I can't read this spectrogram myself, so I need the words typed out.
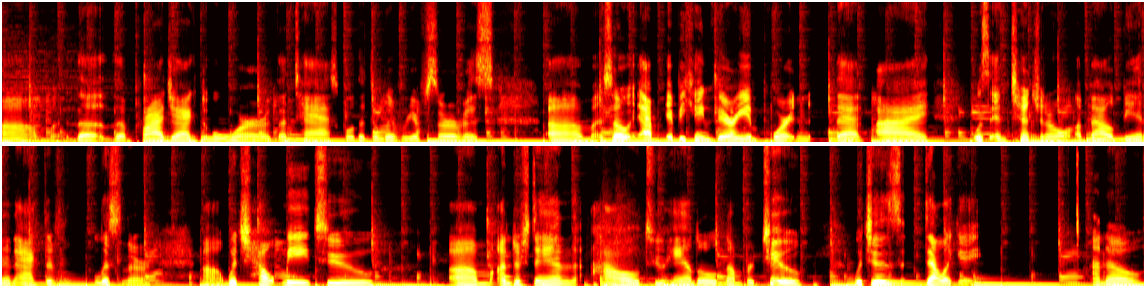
um, the the project or the task or the delivery of service. Um, so it became very important that I was intentional about being an active listener, uh, which helped me to um, understand how to handle number two, which is delegate. I know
